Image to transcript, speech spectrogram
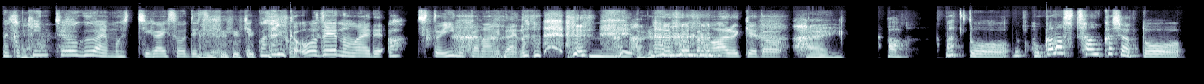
なんか緊張具合も違いそうですよね。結構なんか大勢の前で、あちょっといいのかなみたいな なることもあるけど。はい。ああと、他の参加者と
